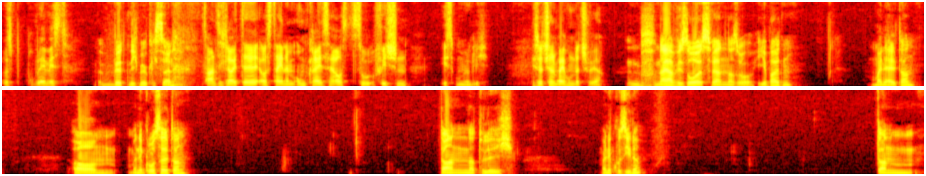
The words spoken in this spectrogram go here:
das Problem ist, Wird nicht möglich sein. 20 Leute aus deinem Umkreis herauszufischen, ist unmöglich. Es wird schon bei 100 schwer. Pff, Naja, wieso? Es werden also ihr beiden, meine Eltern, ähm, meine Großeltern, dann natürlich meine Cousine, dann,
